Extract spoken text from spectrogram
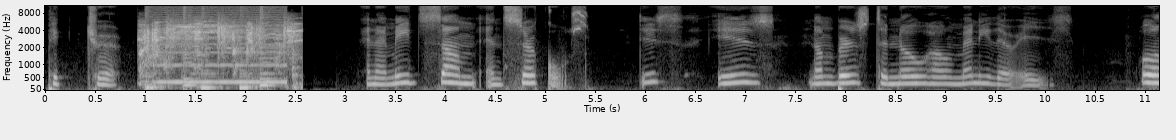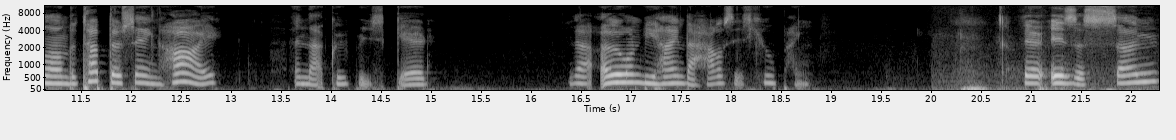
picture. And I made some in circles. This is numbers to know how many there is. Well, on the top they're saying hi, and that creeper's scared. That other one behind the house is Cupine. There is a sun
